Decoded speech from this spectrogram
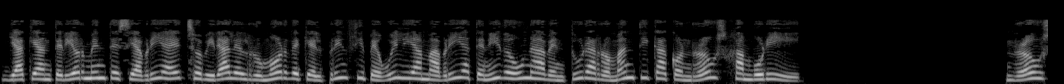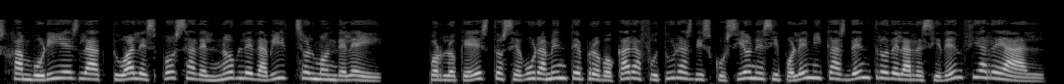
ya que anteriormente se habría hecho viral el rumor de que el príncipe William habría tenido una aventura romántica con Rose Hambury. Rose Hambury es la actual esposa del noble David Cholmondeley, por lo que esto seguramente provocará futuras discusiones y polémicas dentro de la residencia real.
